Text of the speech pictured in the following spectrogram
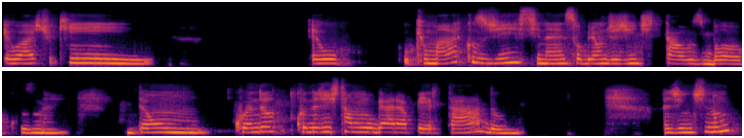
eu acho que eu, o que o Marcos disse, né? Sobre onde a gente está, os blocos, né? Então, quando, eu, quando a gente está num lugar apertado, a gente não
